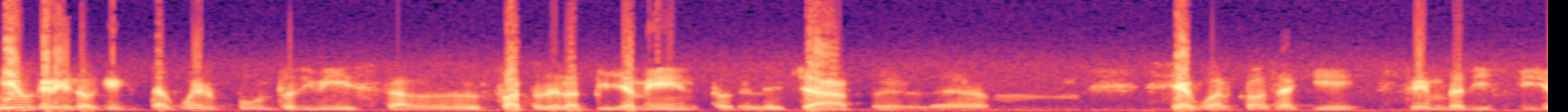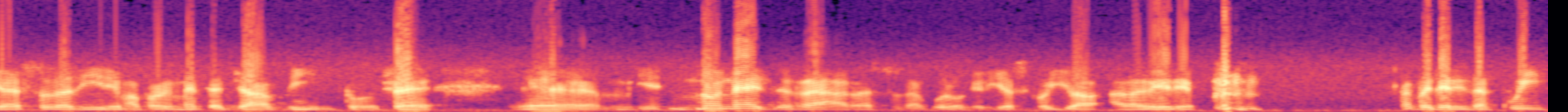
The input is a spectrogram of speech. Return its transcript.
Io credo che da quel punto di vista il fatto dell'abbigliamento, delle jab, il, um, sia qualcosa che sembra difficile adesso da dire ma probabilmente ha già vinto, cioè, eh, non è raro adesso da quello che riesco io ad avere a vedere da qui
